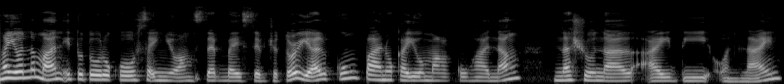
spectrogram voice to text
Ngayon naman, ituturo ko sa inyo ang step-by-step -step tutorial kung paano kayo makakuha ng national ID online.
